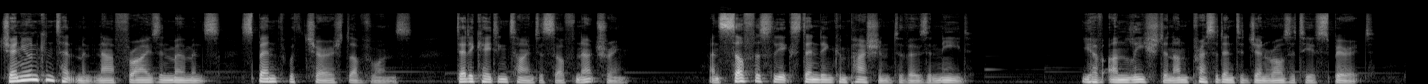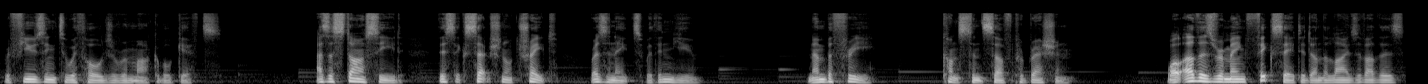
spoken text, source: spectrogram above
Genuine contentment now thrives in moments spent with cherished loved ones, dedicating time to self nurturing and selflessly extending compassion to those in need. You have unleashed an unprecedented generosity of spirit, refusing to withhold your remarkable gifts. As a star seed, this exceptional trait resonates within you. Number three, constant self progression. While others remain fixated on the lives of others,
